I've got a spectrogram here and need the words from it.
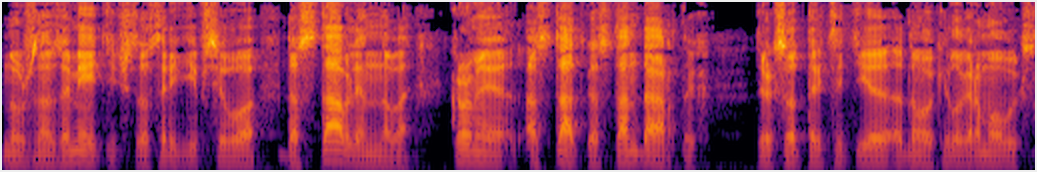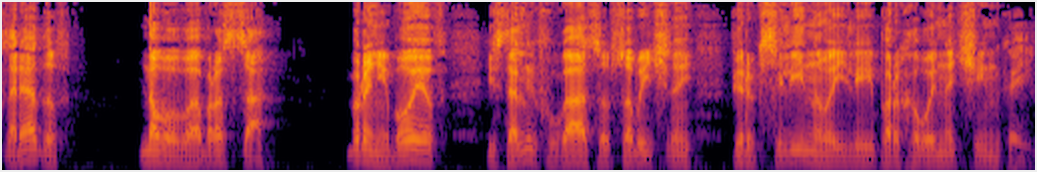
нужно заметить, что среди всего доставленного, кроме остатка стандартных 331-килограммовых снарядов, нового образца, бронебоев и стальных фугасов с обычной пероксилиновой или пороховой начинкой.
